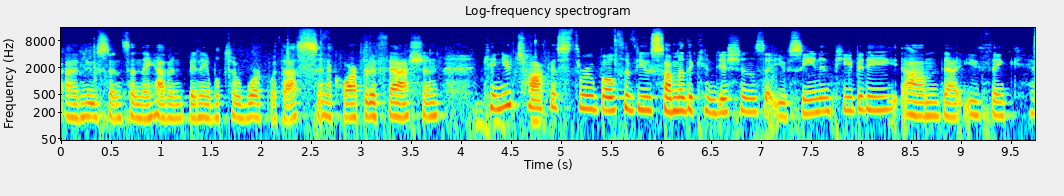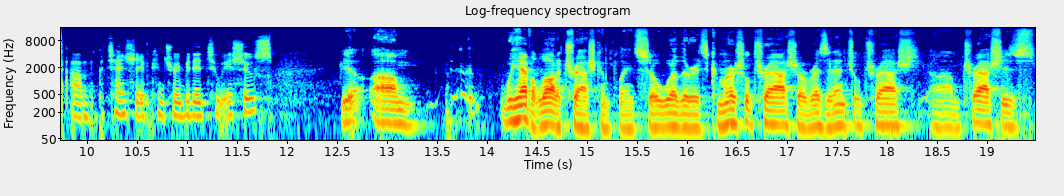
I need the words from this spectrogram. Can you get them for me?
a nuisance and they haven't been able to work with us in a cooperative fashion. Can you talk us through, both of you, some of the conditions that you've seen in Peabody um, that you think um, potentially have contributed to issues? Yeah, um, we have a lot of trash complaints, so whether it's commercial trash or residential trash, um, trash is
